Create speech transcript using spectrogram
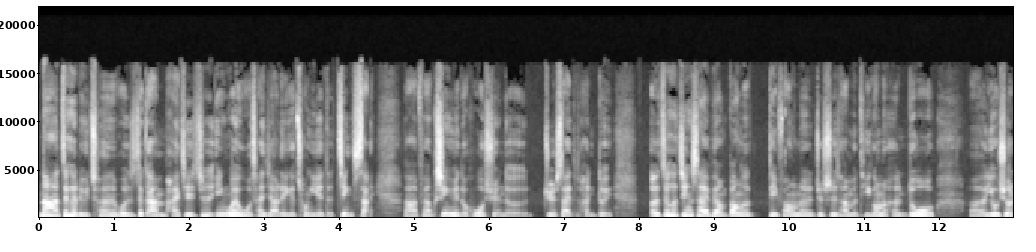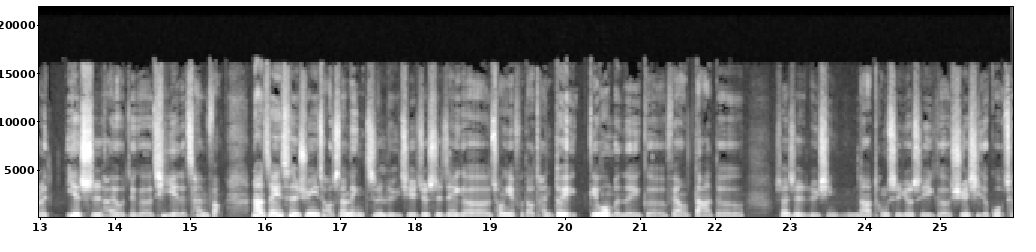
那这个旅程或者是这个安排，其实就是因为我参加了一个创业的竞赛，那，非常幸运的获选了决赛的团队。而这个竞赛非常棒的地方呢，就是他们提供了很多。呃，优秀的业师还有这个企业的参访。那这一次薰衣草森林之旅，其实就是这个创业辅导团队给我们的一个非常大的算是旅行。那同时又是一个学习的过程。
